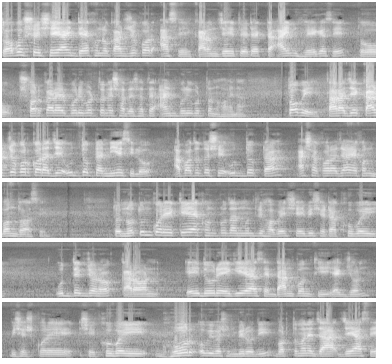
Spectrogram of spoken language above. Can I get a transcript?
তো অবশ্যই সেই আইনটা এখনও কার্যকর আছে। কারণ যেহেতু এটা একটা আইন হয়ে গেছে, তো সরকারের পরিবর্তনের সাথে সাথে আইন পরিবর্তন হয় না। তবে তারা যে কার্যকর করা যে উদ্যোগটা নিয়েছিল, আপাতত সেই উদ্যোগটা আশা করা যায় এখন বন্ধ আছে। তো নতুন করে কে এখন প্রধানমন্ত্রী হবে সেই বিষয়টা খুবই উদ্বেগজনক, কারণ এই দৌড়ে এগিয়ে আছে ডানপন্থী একজন, বিশেষ করে সে খুবই ঘোর অভিবাসন বিরোধী, বর্তমানে যা, যে আছে,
